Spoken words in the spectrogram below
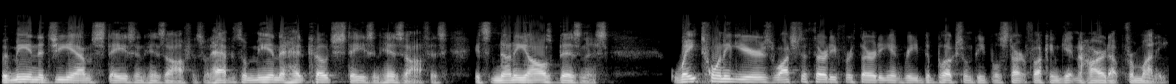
with me and the GM stays in his office. What happens with me and the head coach stays in his office. It's none of y'all's business. Wait 20 years, watch the 30 for 30, and read the books when people start fucking getting hard up for money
